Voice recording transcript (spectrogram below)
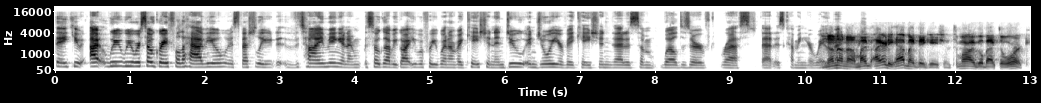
Thank you. I, we we were so grateful to have you, especially the timing, and I'm so glad we got you before you went on vacation. And do enjoy your vacation. That is some well deserved rest that is coming your way. No, But- no, no. My, I already have my vacation. Tomorrow I go back to work.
